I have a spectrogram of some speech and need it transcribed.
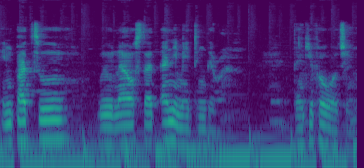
In part two we will now start animating the run. Thank you for watching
